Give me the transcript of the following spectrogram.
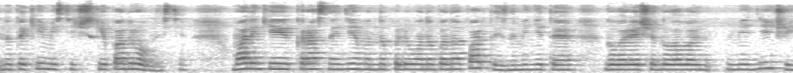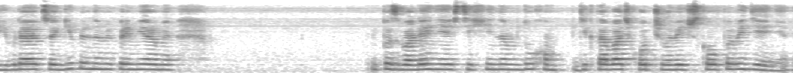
на такие мистические подробности – Маленький красный демон Наполеона Бонапарта и знаменитая говорящая голова Медичи являются гибельными примерами позволения стихийным духам диктовать ход человеческого поведения.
